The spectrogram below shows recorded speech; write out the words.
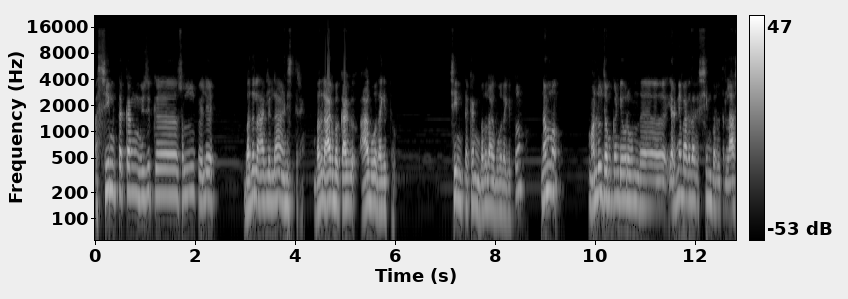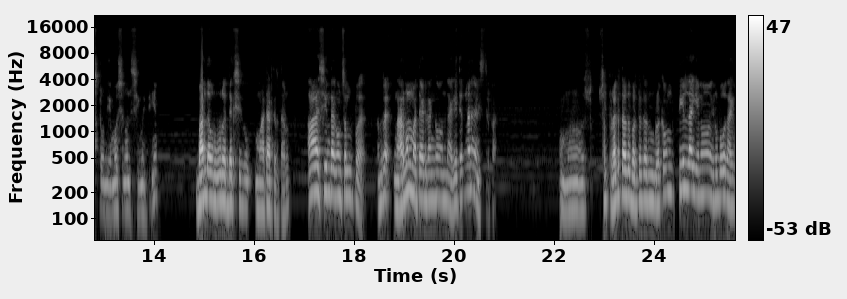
ಆ ಸೀನ್ ತಕ್ಕಂಗೆ ಮ್ಯೂಸಿಕ್ ಸ್ವಲ್ಪ ಎಲ್ಲಿ ಬದಲಾಗಲಿಲ್ಲ ಅನಿಸ್ತೀರಿ. ಬದಲಾಗಬೇಕಾಗ ಆಗ್ಬೋದಾಗಿತ್ತು. ಸೀನ್ ತಕ್ಕಂಗೆ ಬದಲಾಗಬಹುದಾಗಿತ್ತು ನಮ್ಮ ಮಲ್ಲು ಜಮಖಂಡಿ ಅವರ ಒಂದು ಎರಡನೇ ಭಾಗದಾಗ ಸೀನ್ ಬರುತ್ತೆ ಲಾಸ್ಟ್ ಒಂದು ಎಮೋಷನಲ್ ಸೀನ್ ಐತಿ. ಬಂದು ಅವ್ರ ಊರ ಅಧ್ಯಕ್ಷಿಗೆ ಮಾತಾಡ್ತಿರ್ತಾರೆ. ಆ ಸೀನ್ದಾಗ ಒಂದು ಸ್ವಲ್ಪ ಅಂದ್ರೆ ನಾರ್ಮಲ್ ಮಾತಾಡಿದಂಗ ಒಂದು ಆಗೈತೆ ಅಂತ ನನಗೆ ಅನಿಸ್ತಿರಪ್ಪ. ಸ್ವಲ್ಪ ರಕ್ತ ಅದು ಬರ್ತೈತೆ ಅಂದ ಬಳಿಕ ಒಂದು ಫೀಲ್ದಾಗ ಏನೋ ಇರ್ಬೋದಾಗಿ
